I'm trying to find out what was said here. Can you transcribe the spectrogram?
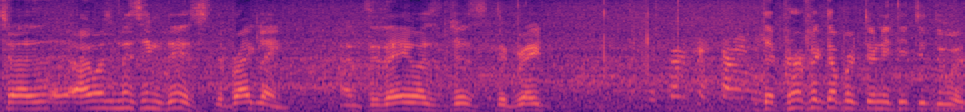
So I was missing this, the Brightline, and today was just the great, The perfect timing. the perfect opportunity to do it.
